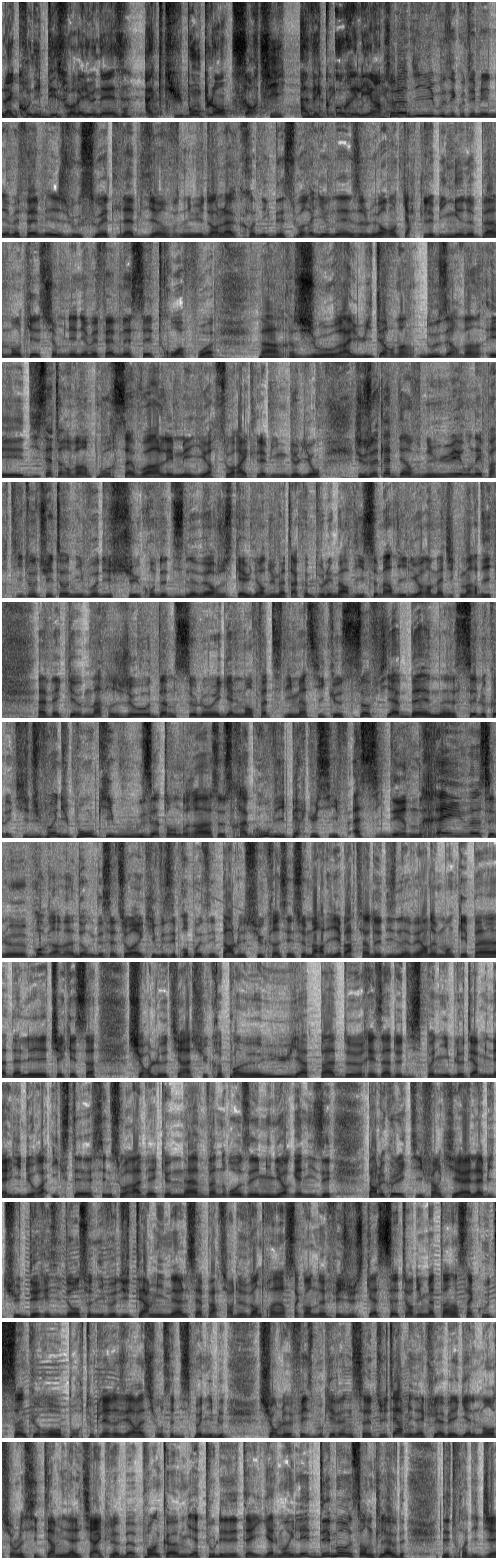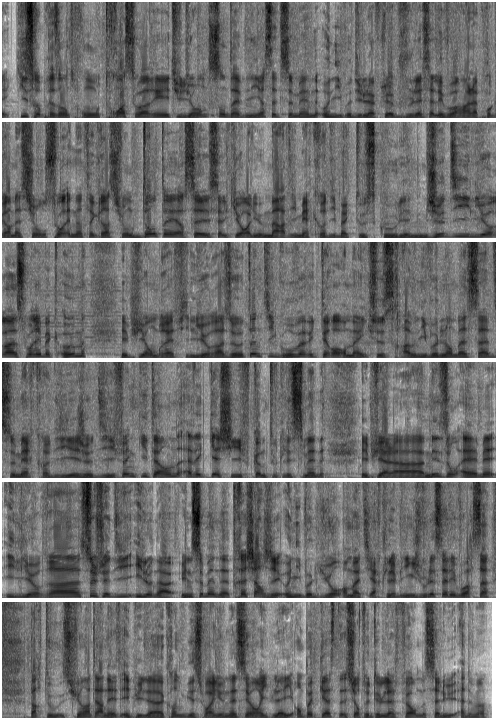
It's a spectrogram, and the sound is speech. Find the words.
La chronique des soirées lyonnaises, actu, bon plan, sortie avec Aurélien. Ce lundi, vous écoutez Millennium FM et je vous souhaite la bienvenue dans la chronique des soirées lyonnaises. Le rencard clubbing ne pas manquer sur Millennium FM, c'est trois fois par jour à 8h20, 12h20 et 17h20 pour savoir les meilleures soirées clubbing de Lyon. Je vous souhaite la bienvenue et on est parti tout de suite au niveau du sucre de 19h jusqu'à 1h du matin comme tous les mardis. Ce mardi, il y aura Magic Mardi avec Marjo, Dame Solo, également Fat Slim ainsi que Sophia Ben. C'est le collectif du Point et du Pont qui vous attendra. Ce sera groovy, percussif, acid and rave. C'est le programme donc de cette soirée qui vous est proposé par le sucre. C'est ce mardi à partir de 19h. Ne manquez pas d'aller checker ça sur le-sucre.eu il n'y a pas de résa de disponible au terminal. Il y aura XTF, c'est une soirée avec Nav Van Rose et Emilie organisée par le collectif hein, qui a l'habitude des résidences au niveau du terminal. C'est à partir de 23h59 et jusqu'à 7h du matin. Ça coûte 5 euros pour toutes les réservations. C'est disponible sur le Facebook Events du Terminal Club et également sur le site terminal-club.com. Il y a tous les détails également. Il est démo SoundCloud des 3 DJ qui se représenteront. Trois soirées étudiantes sont à venir cette semaine au niveau du Love Club. Je vous laisse aller voir hein, la programmation soirée d'intégration dentaire. C'est celle qui aura lieu mardi, mercredi Back to School, et jeudi il y aura soirée Back Home, et puis en bref il y aura The Authentic Groove avec Terror Mike, ce sera au niveau de l'ambassade ce mercredi et jeudi, Funky Town avec Kashif comme toutes les semaines, et puis à la Maison M il y aura ce jeudi Ilona, une semaine très chargée au niveau de Lyon en matière clubbing, je vous laisse aller voir ça partout sur internet, et puis la chronique des soirées lyonnaises est en replay, en podcast sur toutes les plateformes, salut, à demain.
